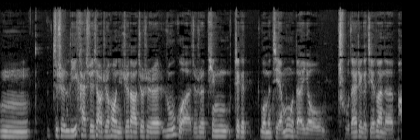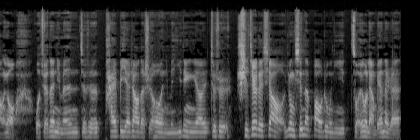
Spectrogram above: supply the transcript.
嗯。就是离开学校之后，你知道，就是如果就是听这个我们节目的有。处在这个阶段的朋友，我觉得你们就是拍毕业照的时候，你们一定要就是使劲的笑，用心的抱住你左右两边的人，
